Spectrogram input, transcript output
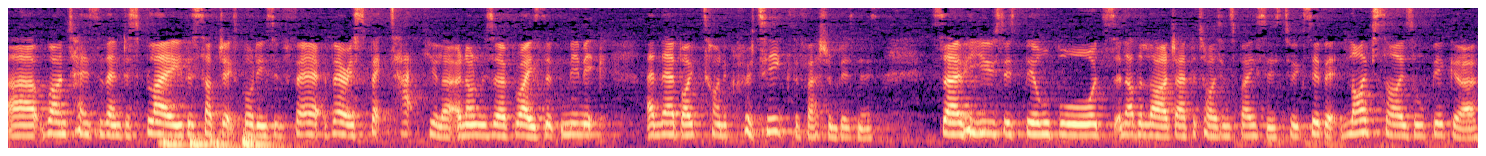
uh, Wan tends to then display the subject's bodies in fa- various spectacular and unreserved ways that mimic and thereby kind of critique the fashion business. So he uses billboards and other large advertising spaces to exhibit life-size or bigger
